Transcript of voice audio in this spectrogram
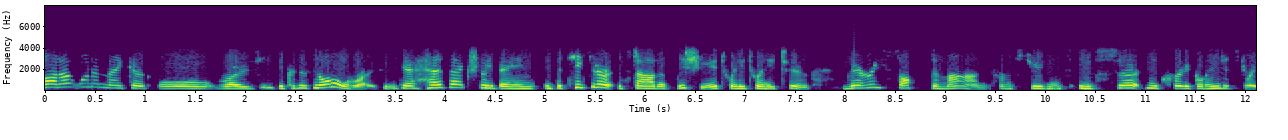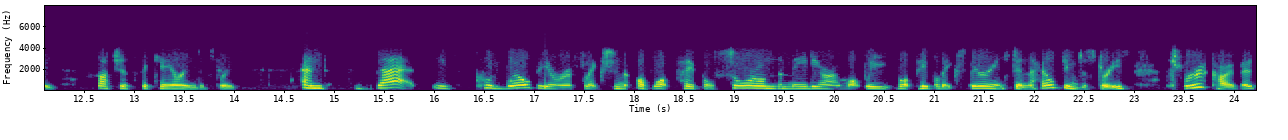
I don't want to make it all rosy because it's not all rosy. There has actually been, in particular at the start of this year, 2022, very soft demand from students in certain critical industries, such as the care industries. And that is could well be a reflection of what people saw on the media and what we what people experienced in the health industries through COVID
